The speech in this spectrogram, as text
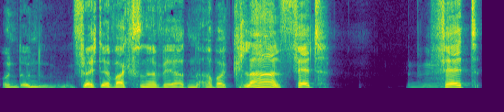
Und, und vielleicht erwachsener werden. Aber klar, fett, fett,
